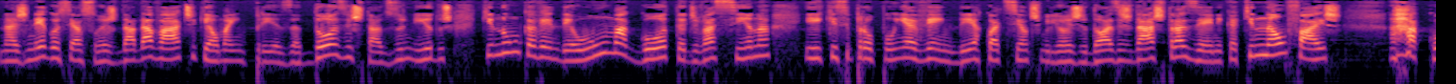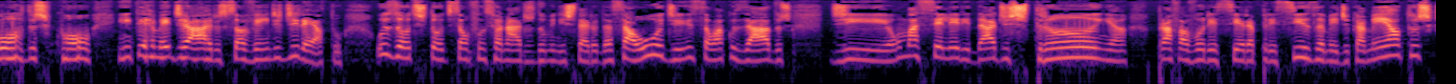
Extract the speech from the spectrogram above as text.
nas negociações da Davat, que é uma empresa dos Estados Unidos, que nunca vendeu uma gota de vacina e que se propunha a vender 400 milhões de doses da AstraZeneca, que não faz acordos com intermediários, só vende direto. Os outros todos são funcionários do Ministério da Saúde e são acusados de uma celeridade estranha para favorecer a Precisa Medicamentos,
